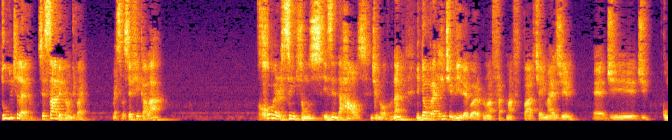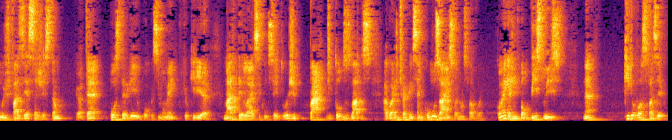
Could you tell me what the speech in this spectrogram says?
Tudo te leva. Você sabe para onde vai. Mas se você fica lá, Homer Simpsons is in the house de novo, né? Então, para que a gente vire agora para uma, uma parte aí mais de, é, de, de como fazer essa gestão, eu até posterguei um pouco esse momento, porque eu queria martelar esse conceito hoje, pá, de todos os lados. Agora a gente vai pensar em como usar isso a nosso favor. Como é que a gente, bom, visto isso, né? O que, que eu posso fazer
